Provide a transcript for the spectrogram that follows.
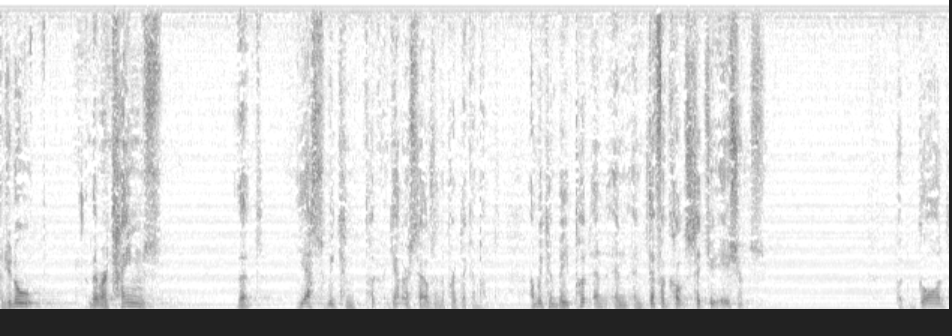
And you know, there are times that, yes, we can put, get ourselves in a predicament and we can be put in, in, in difficult situations. But God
